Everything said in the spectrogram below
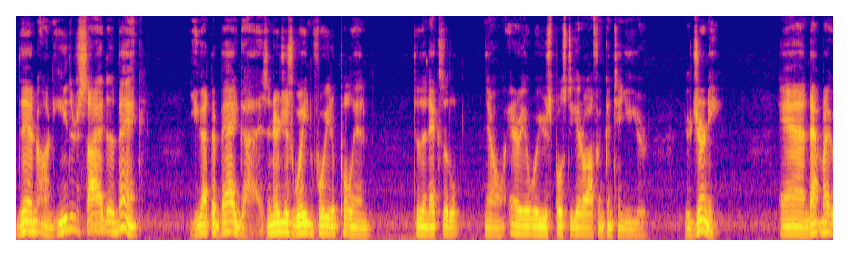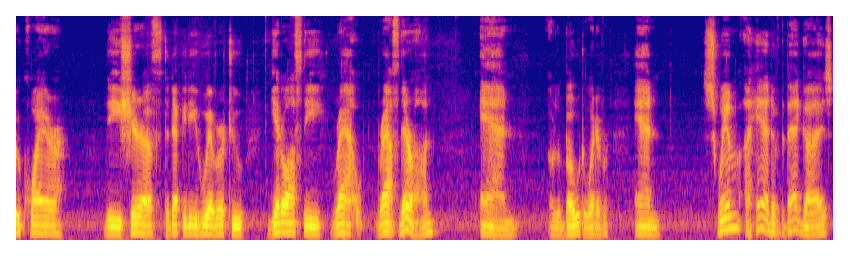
then on either side of the bank, you got the bad guys, and they're just waiting for you to pull in to the next little, you know, area where you're supposed to get off and continue your your journey. And that might require the sheriff, the deputy, whoever, to get off the raft, raft they're on, and or the boat or whatever, and swim ahead of the bad guys,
